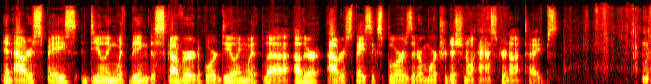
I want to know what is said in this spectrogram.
in outer space dealing with being discovered or dealing with uh, other outer space explorers that are more traditional astronaut types.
